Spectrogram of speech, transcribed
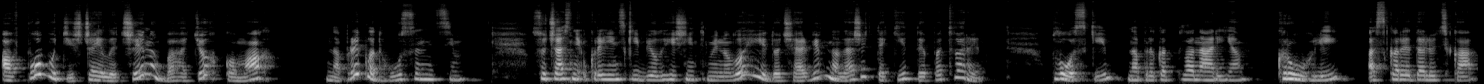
а в побуті ще й личинок багатьох комах, наприклад, гусениці. В сучасній українській біологічній термінології до червів належать такі типи тварин: плоскі, наприклад, планарія, круглі, аскарида людська,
